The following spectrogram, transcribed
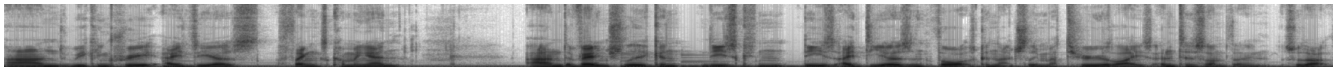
and we can create ideas, things coming in, and eventually can these can these ideas and thoughts can actually materialize into something. So that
